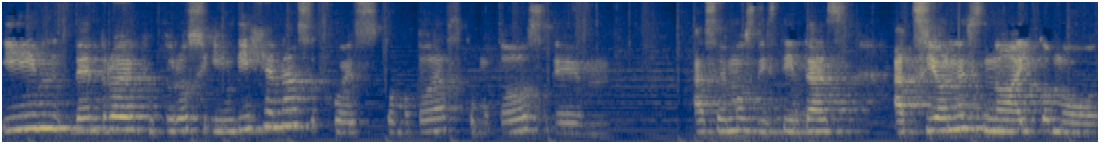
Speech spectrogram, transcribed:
Y dentro de futuros indígenas, pues como todas, como todos, eh, hacemos distintas acciones, no hay como,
